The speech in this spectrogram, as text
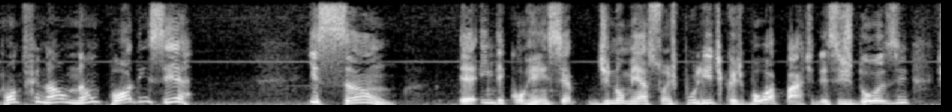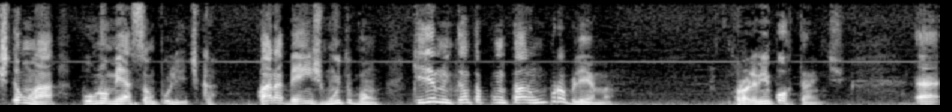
ponto final, não podem ser. E são é, em decorrência de nomeações políticas. Boa parte desses 12 estão lá por nomeação política. Parabéns, muito bom. Queria, no entanto, apontar um problema. Um problema importante. É,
